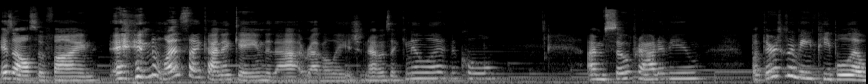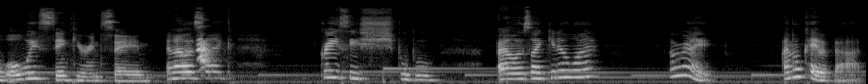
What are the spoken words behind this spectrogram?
is also fine. And once I kind of came to that revelation, I was like, you know what, Nicole? I'm so proud of you, but there's gonna be people that will always think you're insane. And I was like, Gracie, shh, boo boo. I was like, you know what? All right, I'm okay with that.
